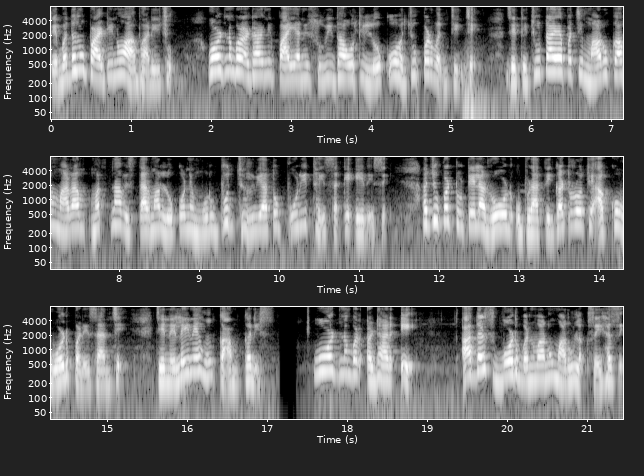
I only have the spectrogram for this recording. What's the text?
તે બદલ હું પાર્ટીનો આભારી છું. વોર્ડ નંબર અઢારની પાયાની સુવિધાઓથી લોકો હજુ પણ વંચિત છે. જેથી ચૂંટાયા પછી મારું કામ મારા મતના વિસ્તારમાં લોકોને મૂળભૂત જરૂરિયાતો પૂરી થઈ શકે એ રહેશે. હજુ પણ તૂટેલા રોડ, ઉભરાતી ગટરોથી આખો વોર્ડ પરેશાન છે, જેને લઈને હું કામ કરીશ. વોર્ડ નંબર અઢાર એ, આદર્શ વોર્ડ બનવાનું મારું લક્ષ્ય હશે.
